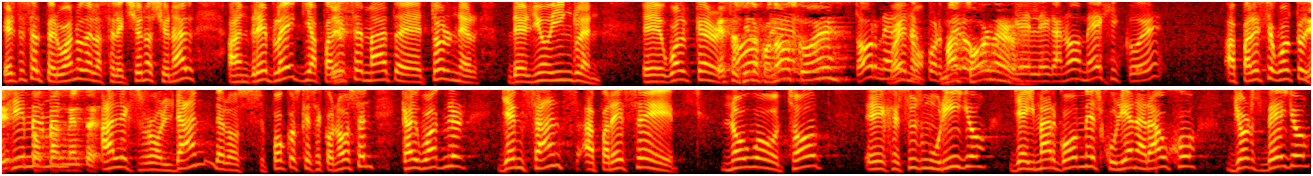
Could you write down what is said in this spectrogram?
Este es el peruano de la selección nacional, André Blake, y aparece Matt eh, Turner del New England. Eh, Walker. Ese sí lo conozco, ¿eh? Turner bueno, es el portero que le ganó a México, ¿eh? Aparece Walter Zimmerman, Alex Roldán, de los pocos que se conocen, Kai Wagner, James Sands, aparece Nowo Todd, eh, Jesús Murillo, Jaymar Gómez, Julián Araujo, George Bello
